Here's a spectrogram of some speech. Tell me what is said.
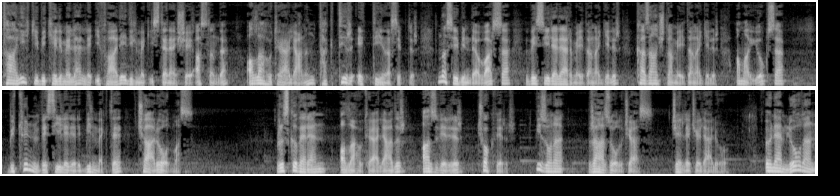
talih gibi kelimelerle ifade edilmek istenen şey aslında Allahu Teala'nın takdir ettiği nasiptir. Nasibinde varsa vesileler meydana gelir, kazanç da meydana gelir. Ama yoksa bütün vesileleri bilmekte çare olmaz. Rızkı veren Allahu Teala'dır, az verir, çok verir. Biz ona razı olacağız. Celle Celaluhu. Önemli olan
